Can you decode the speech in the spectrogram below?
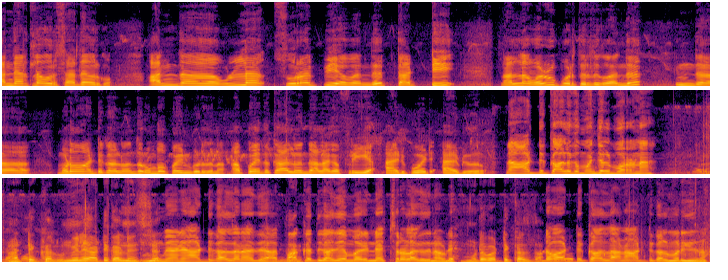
அந்த இடத்துல ஒரு சதை இருக்கும். அந்த உள்ள சுரப்பியை வந்து தட்டி நல்லா வலுப்படுத்துறதுக்கு வந்து இந்த முடவாட்டு கால் வந்து ரொம்ப பயன்படுதுண்ணா. அப்போ இந்த கால் வந்து அழகாக ஃப்ரீயாக அப்படி போயிட்டு அப்படி வரும். நான் ஆட்டுக்காலுக்கு மஞ்சள் போடுறேண்ணே. ஆட்டுக்கால். உண்மையிலே ஆட்டுக்கால் உண்மையான ஆட்டுக்கால் தானே அது? பார்க்கறதுக்கு அதே மாதிரி நேச்சுரலாக இருக்குதுண்ணா அப்படியே. முடவாட்டுக்கால் தான். உடவாட்டுக்கால் தான் ஆனால் ஆட்டுக்கால் மாதிரி இருக்குதுண்ணா.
